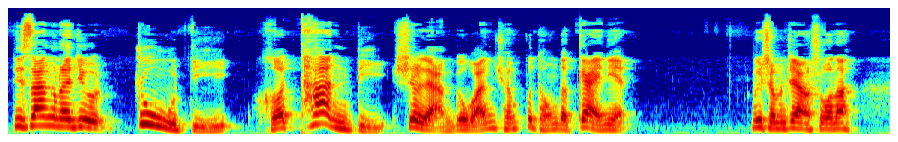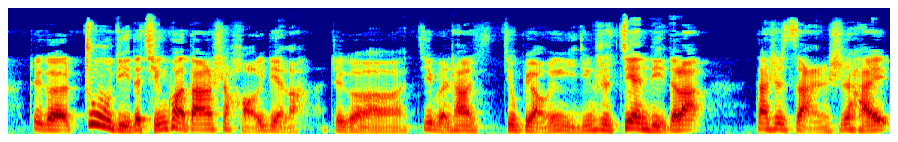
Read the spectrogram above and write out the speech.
第三个呢，就筑底和探底是两个完全不同的概念。为什么这样说呢？这个筑底的情况当然是好一点了，这个基本上就表明已经是见底的了，但是暂时还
